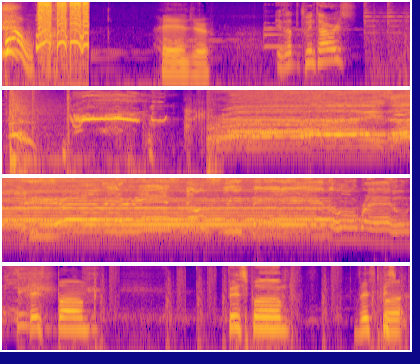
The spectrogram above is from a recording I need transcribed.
Wow. hey Andrew. Is that the twin towers? Yeah, there is no sleeping. Fist bump. Fist bump. Fist bump.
